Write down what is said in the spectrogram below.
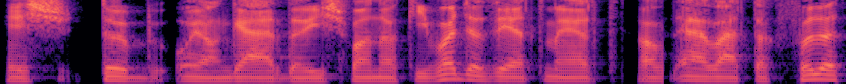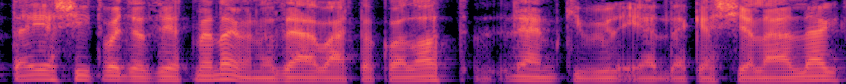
és több olyan gárda is van, aki vagy azért, mert elvártak fölött teljesít, vagy azért, mert nagyon az elvártak alatt rendkívül érdekes jelenleg,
